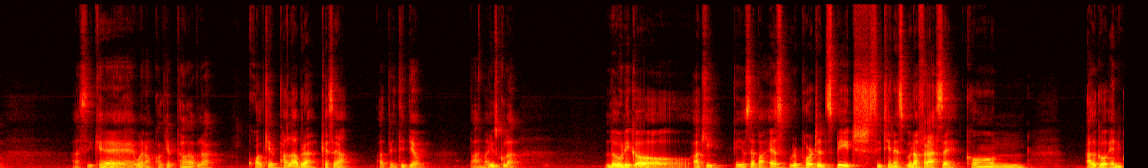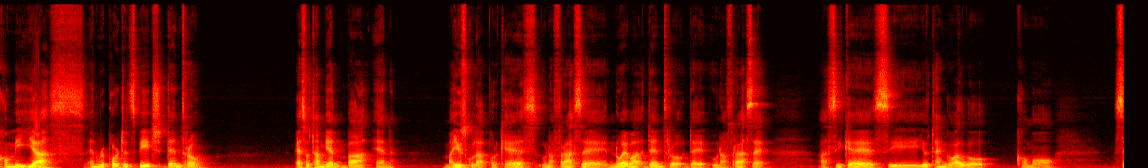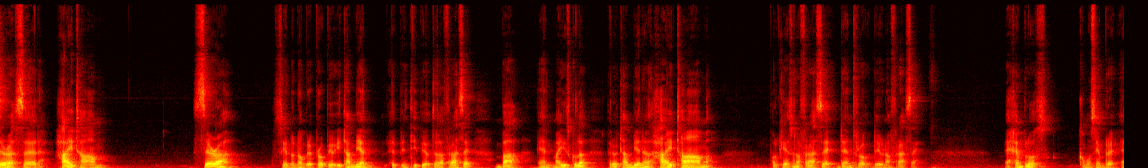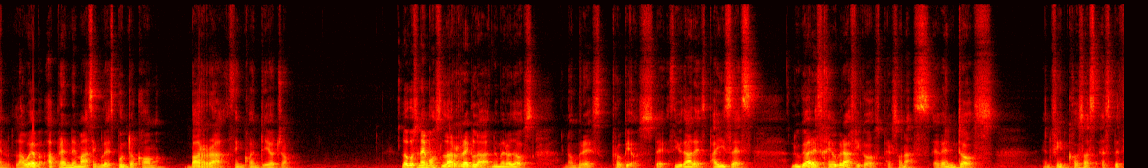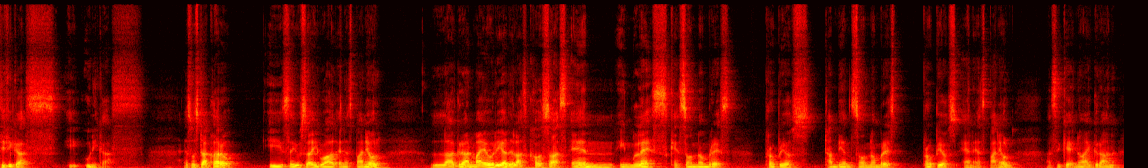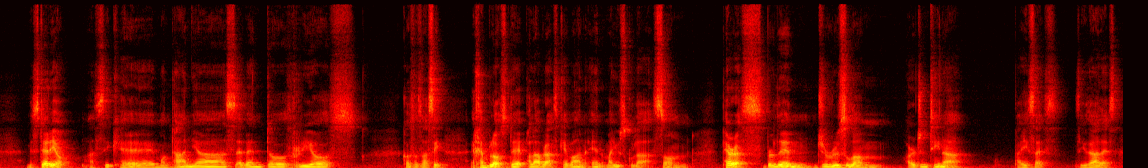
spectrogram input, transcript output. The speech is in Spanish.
Así que, bueno, cualquier palabra, cualquier palabra que sea al principio va en mayúscula. Lo único aquí que yo sepa es reported speech. Si tienes una frase con algo en comillas en reported speech dentro, eso también va en mayúscula porque es una frase nueva dentro de una frase. Así que si yo tengo algo como Sarah said, Hi Tom, Sarah, siendo nombre propio, y también el principio de la frase va en mayúscula, pero también el Hi Tom, porque es una frase dentro de una frase. Ejemplos, como siempre, en la web aprendemasingles.com barra 58. Luego tenemos la regla número 2 nombres propios de ciudades, países, lugares geográficos, personas, eventos, en fin, cosas específicas y únicas. Eso está claro y se usa igual en español. La gran mayoría de las cosas en inglés que son nombres propios también son nombres propios en español, así que no hay gran misterio. Así que montañas, eventos, ríos, cosas así. Ejemplos de palabras que van en mayúscula son Paris, Berlín, Jerusalem, Argentina, países, ciudades.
